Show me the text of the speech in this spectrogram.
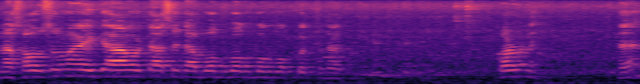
না সবসময় এইটা ওটা সেটা বক বক বক বক করতে থাকে। করো নি হ্যাঁ?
